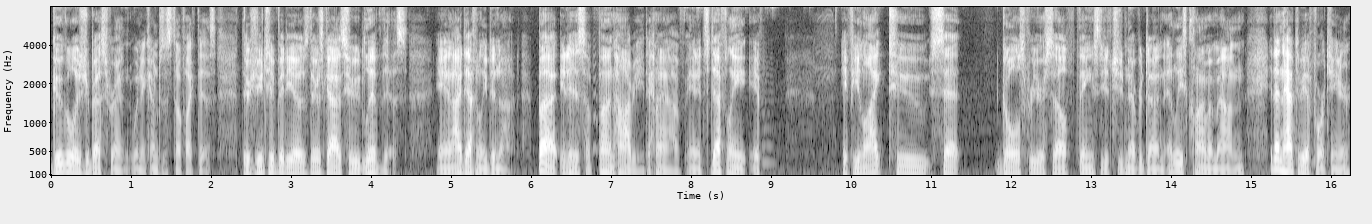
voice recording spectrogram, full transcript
Google is your best friend when it comes to stuff like this. There's YouTube videos. There's guys who live this, and I definitely do not. But it is a fun hobby to have, and it's definitely if if you like to set goals for yourself, things that you've never done, at least climb a mountain. It doesn't have to be a 14er.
